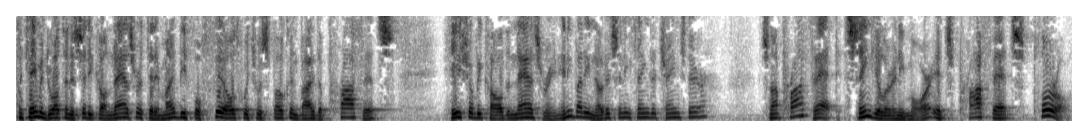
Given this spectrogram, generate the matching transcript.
He came and dwelt in a city called Nazareth that it might be fulfilled, which was spoken by the prophets. He shall be called a Nazarene. Anybody notice anything that changed there? It's not prophet singular anymore. It's prophets plural.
